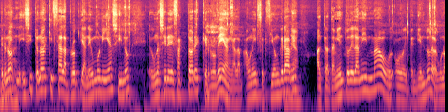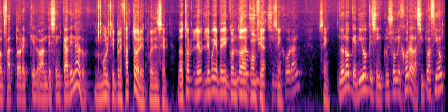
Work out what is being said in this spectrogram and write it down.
Pero no, insisto, no es quizá la propia neumonía, sino una serie de factores que rodean a, una infección grave. al tratamiento de la misma o, dependiendo de algunos factores que lo han desencadenado. Múltiples factores pueden ser. Doctor, le, voy a pedir con toda confianza. Si, mejoran, sí. No, no, que digo que si incluso mejora la situación,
